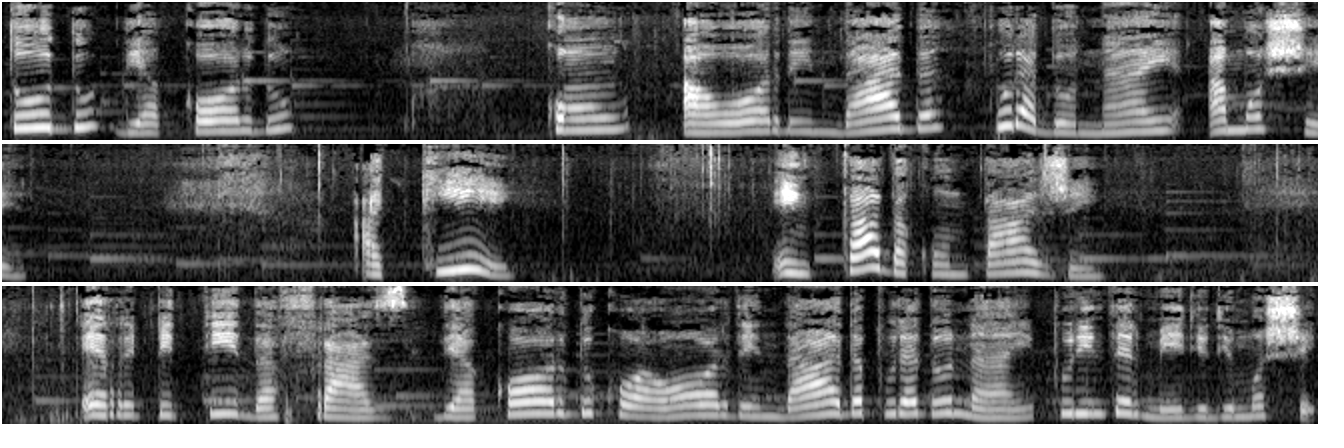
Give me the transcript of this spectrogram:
tudo de acordo com a ordem dada por Adonai a Moshe. Aqui, em cada contagem, é repetida a frase de acordo com a ordem dada por Adonai por intermédio de Moshe.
